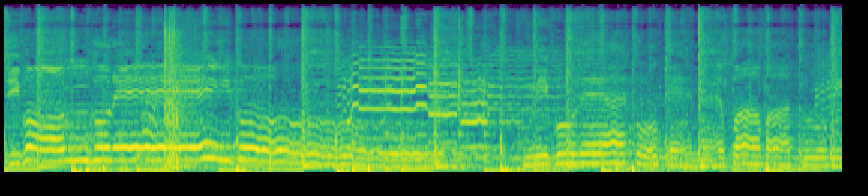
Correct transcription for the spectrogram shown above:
জীবন গড়ে নিবলে একো কেনে পাবা তুমি?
